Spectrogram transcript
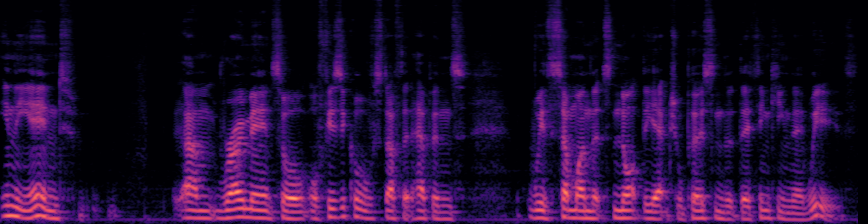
in the end, um, romance or, or physical stuff that happens with someone that's not the actual person that they're thinking they're with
